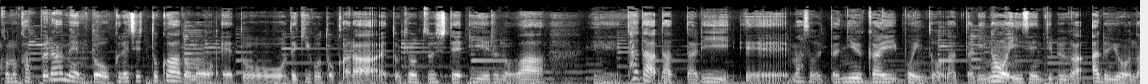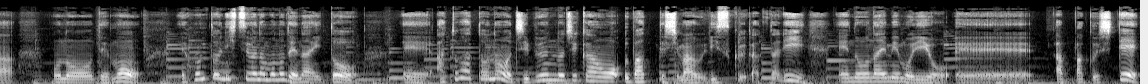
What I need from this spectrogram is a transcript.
このカップラーメンとクレジットカードの、えーと、出来事から、えーと、共通して言えるのは、えー、ただだったり、えーまあ、そういった入会ポイントだったりのインセンティブがあるようなものでも、えー、本当に必要なものでないと、えー、後々の自分の時間を奪ってしまうリスクだったり、えー、脳内メモリーを、えー、圧迫して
